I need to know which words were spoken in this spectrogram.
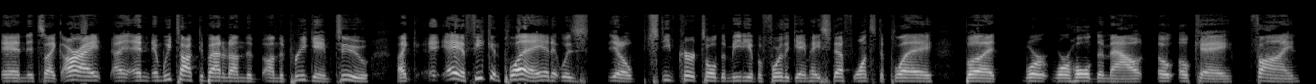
and it's like, all right, and and we talked about it on the on the pregame too. Like, hey, if he can play, and it was you know Steve Kerr told the media before the game, hey, Steph wants to play, but we're we're holding him out. Okay, fine.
